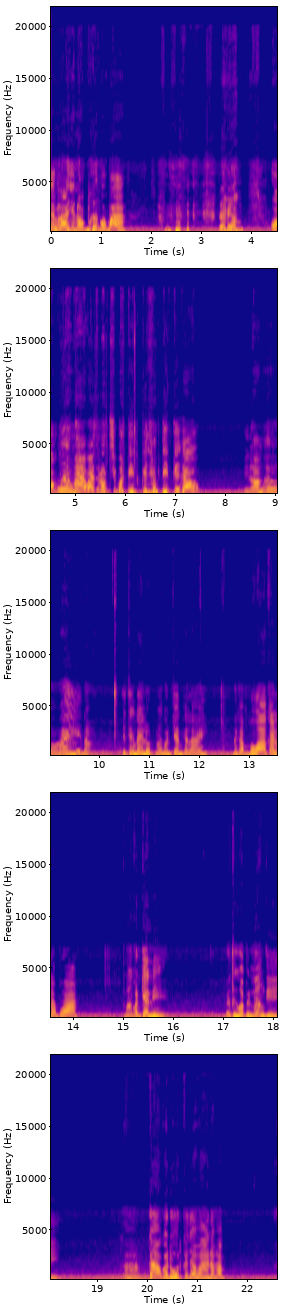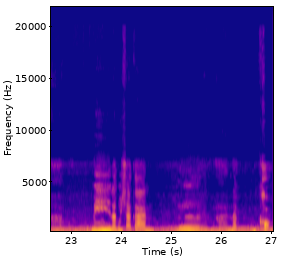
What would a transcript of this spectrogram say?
ยังหลายยินออกเมืองออกมาได้ไหมครับ ออกเมืองมาว่าสิรถสิบติดก็ยังติดคือเก่าพี่น้องเอ้ยเนาะเป็นจังไดรถเมืองคอนแกนกันหลายนะครับบ่ว่ากันล่ะเพราะว่าเมืองคอนแกนนี่ก็ถือว่าเป็นเมืองที่อ่าก้าวกระโดดเขาจะว่านะครับอ่ามีนักวิชาการ หรืออ่านักวิเคราะห์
